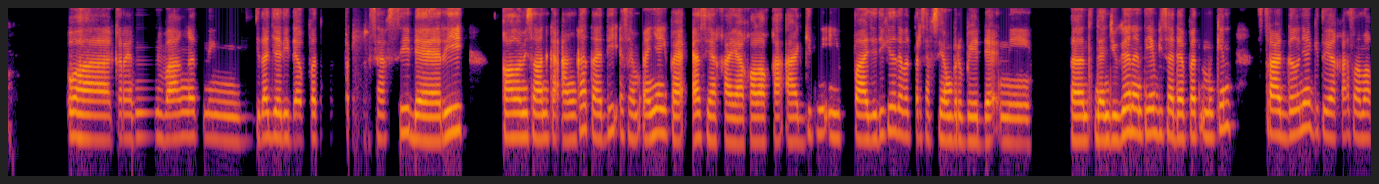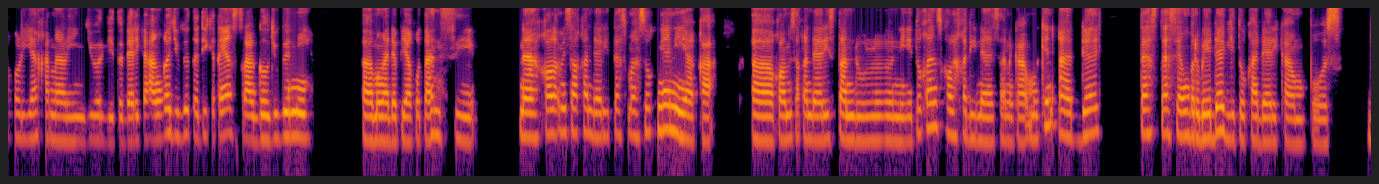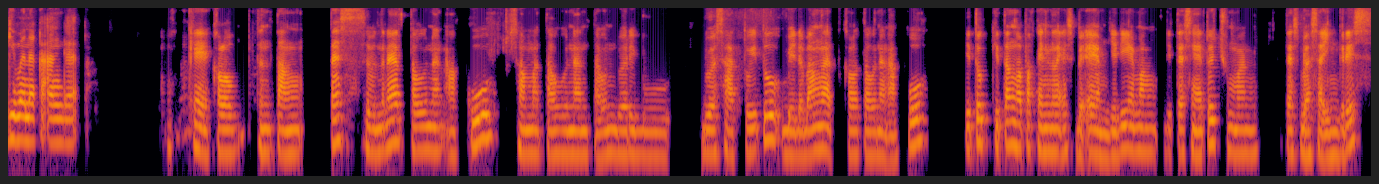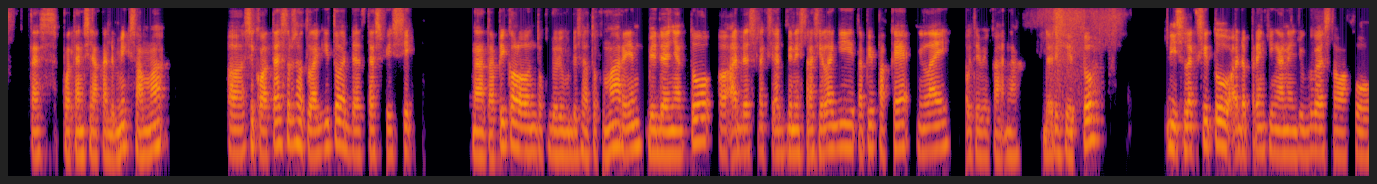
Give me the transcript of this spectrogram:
Wah, keren banget nih. Kita jadi dapat persepsi dari kalau misalkan Kak Angka tadi SMA-nya IPS ya kayak kalau Kak Agit nih IPA. Jadi kita dapat persepsi yang berbeda nih. Dan, juga nantinya bisa dapat mungkin struggle-nya gitu ya Kak sama kuliah karena linjur gitu. Dari Kak Angga juga tadi katanya struggle juga nih eh, menghadapi akuntansi. Nah, kalau misalkan dari tes masuknya nih ya Kak, uh, kalau misalkan dari STAN dulu nih, itu kan sekolah kedinasan Kak. Mungkin ada tes-tes yang berbeda gitu Kak dari kampus. Gimana Kak Angga? Oke, kalau tentang tes sebenarnya tahunan aku sama tahunan tahun 2021 itu beda banget. Kalau tahunan aku itu kita nggak pakai nilai SBM. Jadi emang di tesnya itu cuman tes bahasa Inggris, tes potensi akademik sama uh, psikotes terus satu lagi itu ada tes fisik. Nah, tapi kalau untuk 2021 kemarin bedanya tuh uh, ada seleksi administrasi lagi tapi pakai nilai UTBK. Nah, dari situ di seleksi tuh ada perankingannya juga setahu aku.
